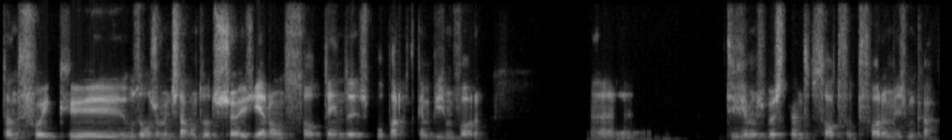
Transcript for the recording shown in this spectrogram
Tanto foi que os alojamentos estavam todos cheios e eram só tendas pelo parque de campismo fora. Uh, tivemos bastante pessoal de, de, fora mesmo cá.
